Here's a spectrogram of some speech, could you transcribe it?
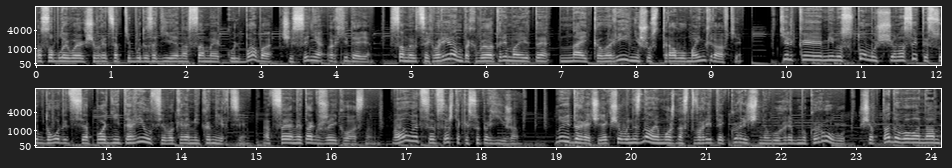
особливо якщо в рецепті буде задіяна саме кульбаба чи синя орхідея. Саме в цих варіантах ви отримаєте найкалорійнішу страву в Майнкрафті. Тільки мінус в тому, що носити суп доводиться по одній тарілці в окремій комірці, а це не так вже і класно. Але це все ж таки супер їжа. Ну і до речі, якщо ви не знали, можна створити коричневу грибну корову, щоб та давала нам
